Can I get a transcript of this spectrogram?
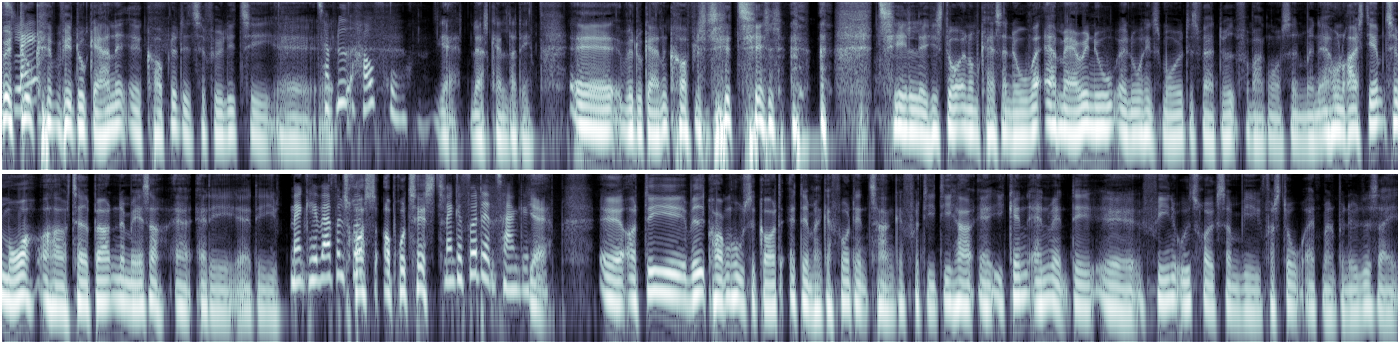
vil du, vil du gerne øh, koble det selvfølgelig til... Øh, Tabloid havfru ja, lad os kalde dig det, øh, vil du gerne koble det til, til historien om Casanova. Er Mary nu, øh, nu er hendes mor desværre død for mange år siden, men er hun rejst hjem til mor og har taget børnene med sig? Er, er, det, er det man kan i hvert fald trods få, og protest? Man kan få den tanke. Ja, øh, og det ved kongehuset godt, at man kan få den tanke, fordi de har øh, igen anvendt det øh, fine udtryk, som vi forstod, at man benyttede sig af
